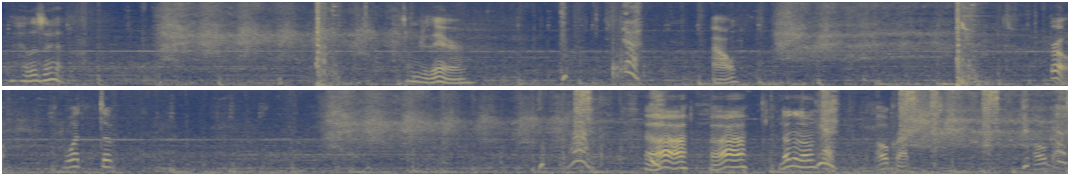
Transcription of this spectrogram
What the hell is that? It's under there. Ow. Bro, what the... Ah, ah, no, no, no. Oh, crap. Oh, God.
